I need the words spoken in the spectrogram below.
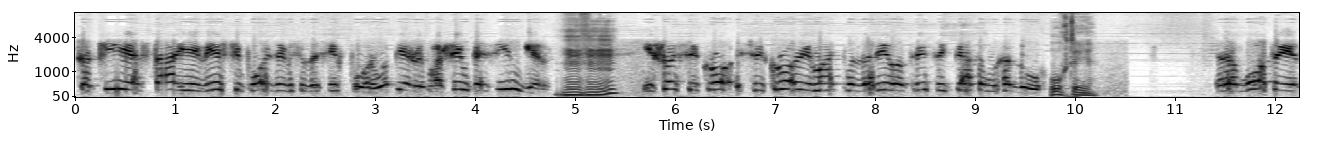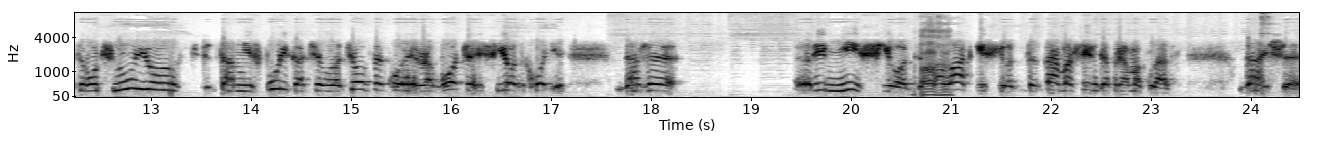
Какие старые вещи пользуемся до сих пор? Во-первых, машинка Зингер. И что свекро... свекрови мать подарила в 35 году. Ух ты. Работает ручную, там не шпулька, а челночок такой, рабочая, шьет, ходит, даже ремни шьет, Ага. палатки шьет. Такая машинка прямо класс. Дальше.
